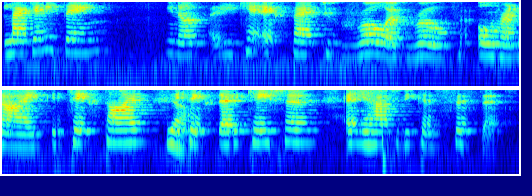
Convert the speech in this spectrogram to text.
Like anything, you know, you can't expect to grow a group overnight. It takes time, Yeah. it takes dedication, and you have to be consistent.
